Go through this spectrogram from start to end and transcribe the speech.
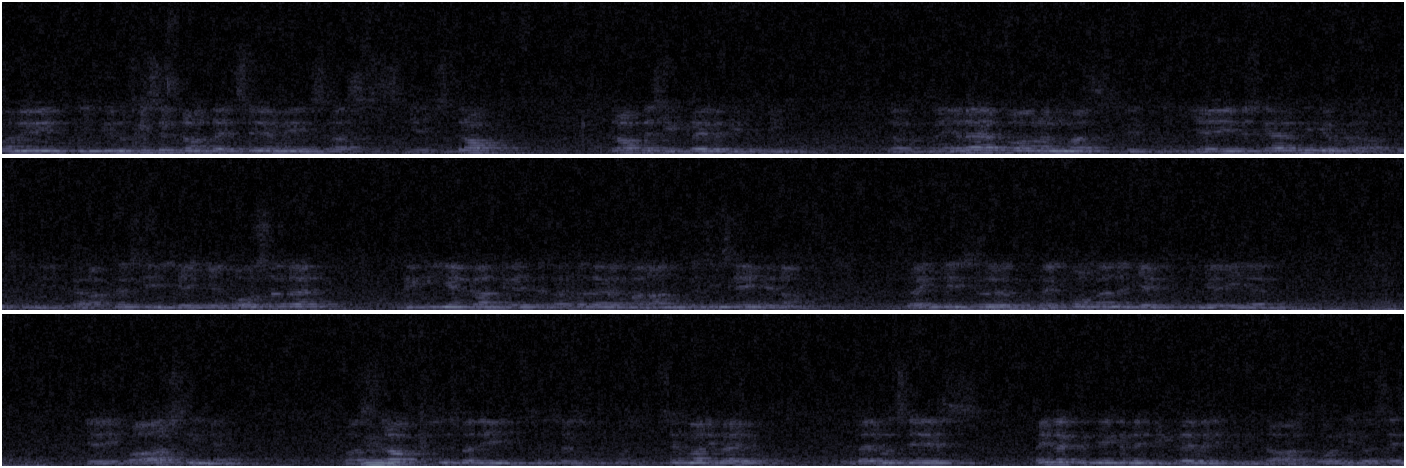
Wanneer die, die theologische kant uit sê 'n mens as jy straf, straf is jy kry wat jy verdien. Nou, my hele ervaring was weet, jy beskerm nie jou karakters nie. Die karakters jy jy, jy los hulle jy weet is wat hulle maar dan is nie sê jy dan. Dink jy so by kom in en jy en jy jy waarsku nie. Maar straf soos wat die soos, sê maar die Bybel. Die Bybel sê is eintlik beteken dit jy kry wat jy verdien. Daar's woordjie wat sê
